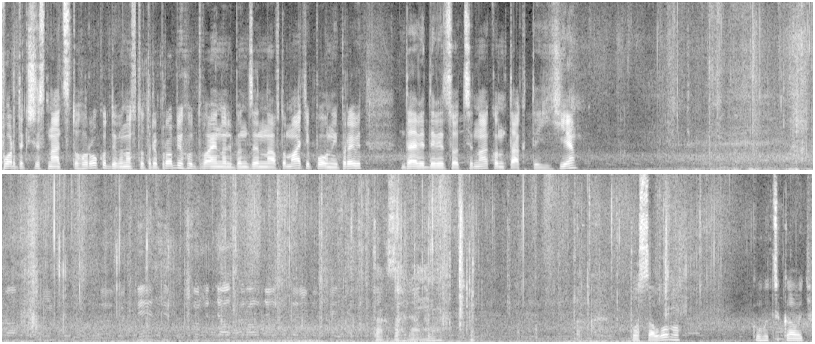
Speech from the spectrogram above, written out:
Ford 16 року, 93 пробігу, 2.0 бензин на автоматі, повний привід, 9900 ціна, контакти є. Так, заглянемо. Так, по салону. Кого цікавить.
